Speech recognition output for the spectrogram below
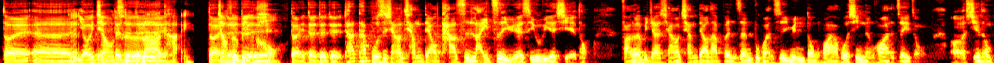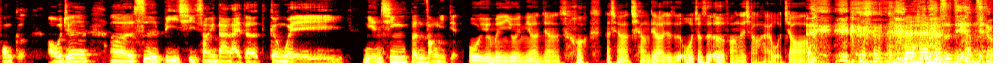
对呃有一点轿车拉抬，对轿车变厚，对对对对，它它不是想要强调它是来自于 SUV 的协同。反而比较想要强调它本身不管是运动化或性能化的这一种呃协同风格啊、呃，我觉得呃是比起上一代来的更为年轻奔放一点，我原本以为你要讲说，他想要强调就是我就是二房的小孩，我骄傲，是这样子吗？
